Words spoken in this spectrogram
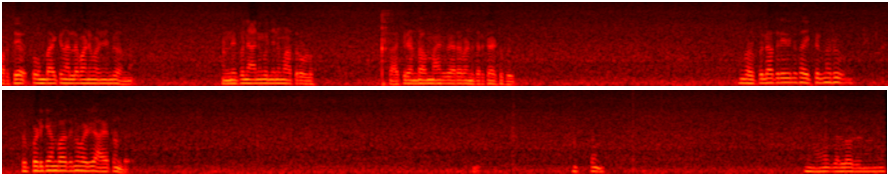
കുറച്ച് തൂമ്പാക്കി നല്ല പണി പണിയേണ്ടി വന്നു. അന്നിപ്പോൾ ഞാനും കുഞ്ഞിനും മാത്രമേ ഉള്ളൂ. ബാക്കി രണ്ടമ്മമാർ വേറെ പണിത്തിരക്കായിട്ട് പോയി. കുഴപ്പമില്ലാത്ത രീതിയിൽ സൈക്കിളിനൊരു ട്രിപ്പ് അടിക്കാൻ പാകത്തിന് വഴി ആയിട്ടുണ്ട്. ആ, വെള്ളം ഇടണമെന്ന്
